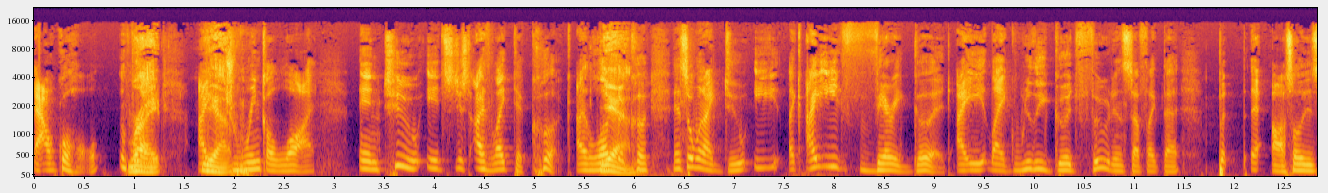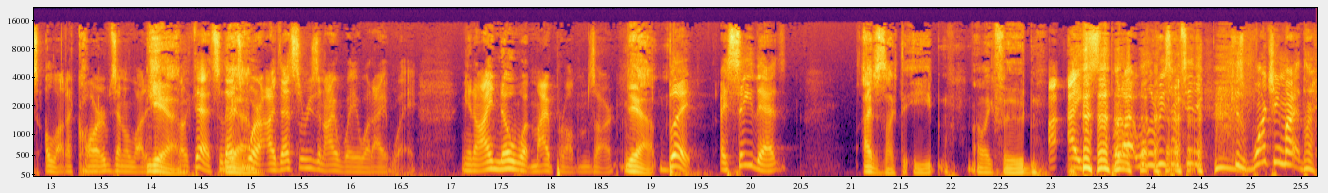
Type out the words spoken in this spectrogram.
alcohol. Like, Right. I Yeah. drink a lot. And two, it's just I like to cook. I love Yeah. to cook, and so when I do eat, like I eat very good. I eat like really good food and stuff like that. But it also is a lot of carbs and a lot of Yeah. shit like that. So that's Yeah. where I. That's the reason I weigh what I weigh. You know, I know what my problems are. Yeah. But I say that I just like to eat. I like food. I, I but I, well, the reason I'm saying that because watching my, like,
